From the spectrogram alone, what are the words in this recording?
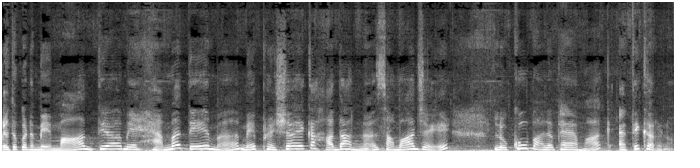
එතකොට මේ මාධ්‍ය මේ හැමදේම මේ ප්‍රශය එක හදන්න සමාජයේ ලොකු බලපෑමක් ඇති කරනවා.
